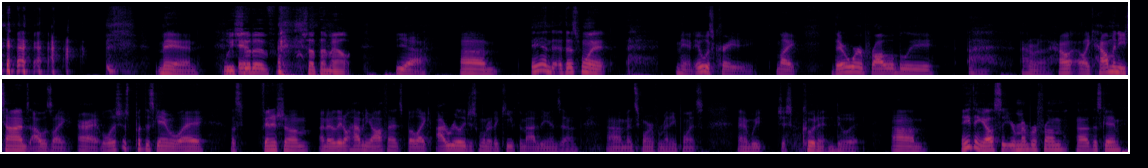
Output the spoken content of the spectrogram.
Man, We should have shut them out. yeah. Um, and at this point, man, it was crazy. Like there were probably, uh, I don't know how, like how many times I was like, all right, well, let's just put this game away. Let's finish them. I know they don't have any offense, but like I really just wanted to keep them out of the end zone, um, and scoring from any points, and we just couldn't do it. Um, anything else that you remember from uh, this game?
